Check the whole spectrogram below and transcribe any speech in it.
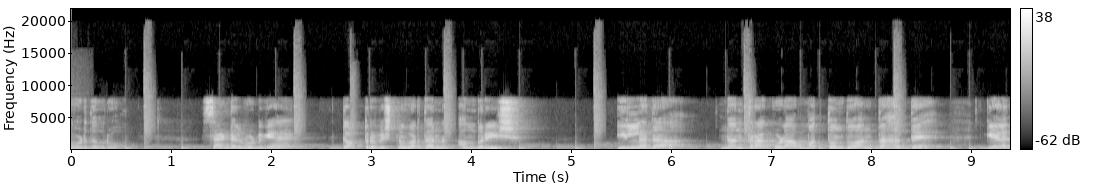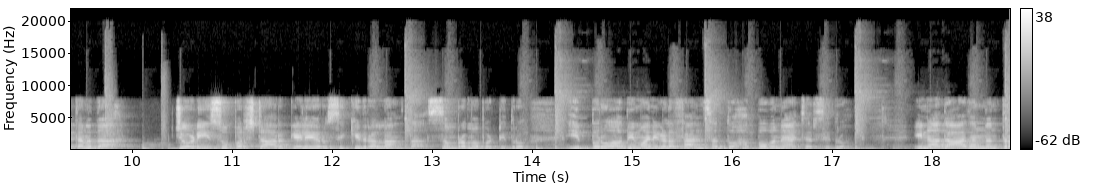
ನೋಡಿದವರು ಸ್ಯಾಂಡಲ್ವುಡ್ಗೆ ಡಾಕ್ಟರ್ ವಿಷ್ಣುವರ್ಧನ್, ಅಂಬರೀಷ್ ಇಲ್ಲದ ನಂತರ ಕೂಡ ಮತ್ತೊಂದು ಅಂತಹದ್ದೇ ಗೆಳೆತನದ ಜೋಡಿ ಸೂಪರ್ ಸ್ಟಾರ್ ಗೆಳೆಯರು ಸಿಕ್ಕಿದ್ರಲ್ಲ ಅಂತ ಸಂಭ್ರಮ ಪಟ್ಟಿದ್ರು. ಇಬ್ಬರು ಅಭಿಮಾನಿಗಳ ಫ್ಯಾನ್ಸ್ ಅಂತೂ ಹಬ್ಬವನ್ನೇ ಆಚರಿಸಿದ್ರು. ಇನ್ನು ಅದಾದ ನಂತರ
